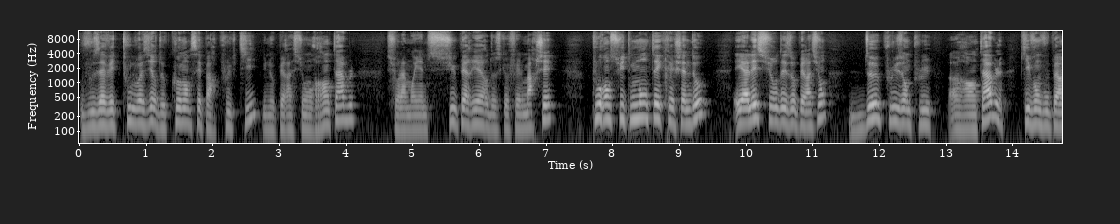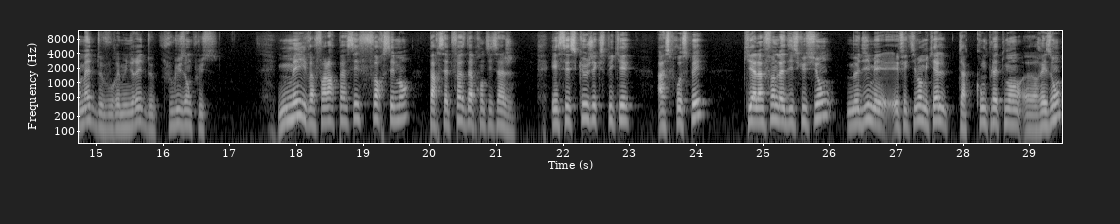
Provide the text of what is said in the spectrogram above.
Vous, avez tout loisir de commencer par plus petit, une opération rentable sur la moyenne supérieure de ce que fait le marché pour ensuite monter crescendo et aller sur des opérations de plus en plus rentables qui vont vous permettre de vous rémunérer de plus en plus. Mais il va falloir passer forcément par cette phase d'apprentissage. Et c'est ce que j'expliquais à ce prospect qui, à la fin de la discussion, me dit « Mais effectivement, Michael, tu as complètement euh, raison.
